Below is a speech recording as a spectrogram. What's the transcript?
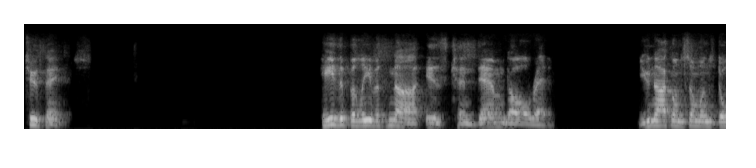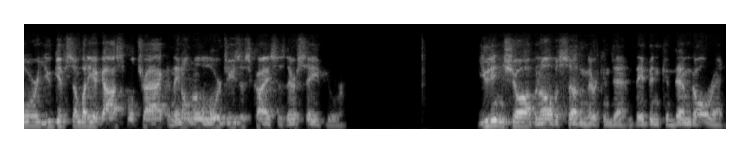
Two things. He that believeth not is condemned already. You knock on someone's door, you give somebody a gospel tract, and they don't know the Lord Jesus Christ as their Savior. You didn't show up, and all of a sudden they're condemned. They've been condemned already.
